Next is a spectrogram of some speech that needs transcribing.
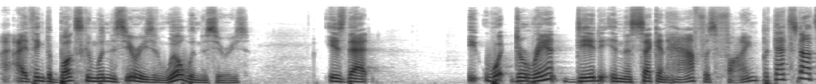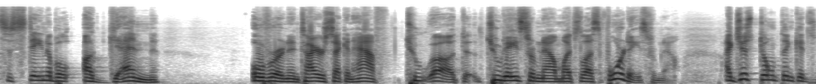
I think the Bucks can win the series and will win the series is that it, what Durant did in the second half was fine, but that's not sustainable again over an entire second half. Two uh, two days from now, much less four days from now. I just don't think it's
